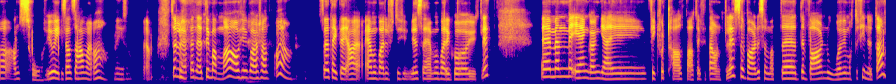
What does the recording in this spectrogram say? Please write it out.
Han sov jo, ikke sant, så han var åh, liksom, ja. Så løp jeg ned til mamma, og hun bare sånn å ja. Så jeg tenkte ja, jeg må bare lufte huet, så jeg må bare gå ut litt. Eh, Men med en gang jeg fikk fortalt Patrick dette ordentlig, så var det som at det, det var noe vi måtte finne ut av.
